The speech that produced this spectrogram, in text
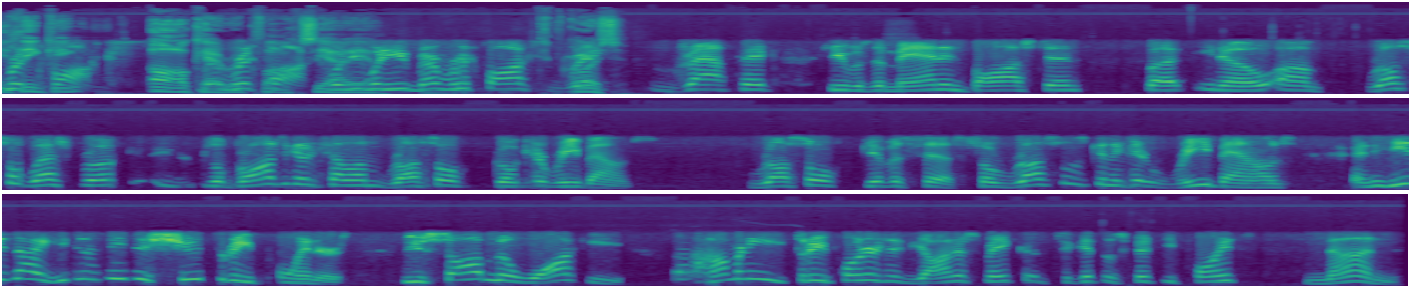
You Rick think he- Fox. Oh, okay, Rick, Rick Fox, yeah, when, yeah. when you remember Rick Fox, great graphic. He was a man in Boston, but you know, um, Russell Westbrook. LeBron's going to tell him, Russell, go get rebounds. Russell, give assists. So Russell's going to get rebounds, and he's not. He doesn't need to shoot three pointers. You saw Milwaukee. How many three pointers did Giannis make to get those fifty points? None.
